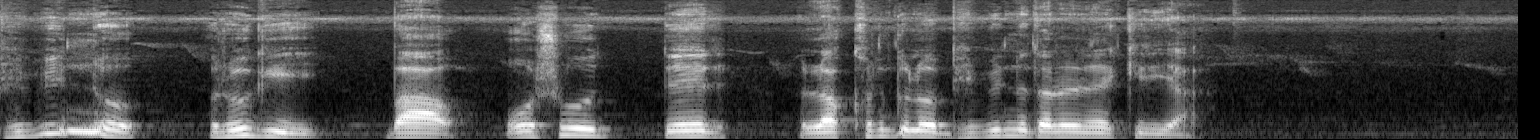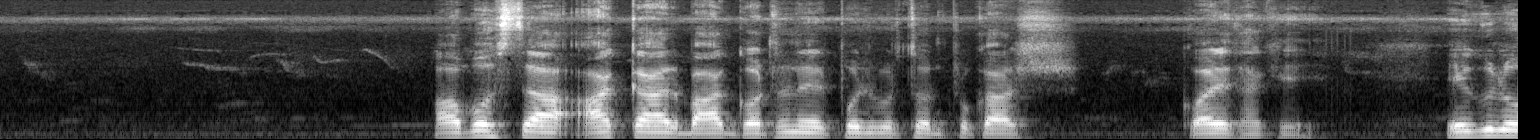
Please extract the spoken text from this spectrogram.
বিভিন্ন রোগী বা ওষুধের লক্ষণগুলো বিভিন্ন ধরনের ক্রিয়া। অবস্থা, আকার বা গঠনের পরিবর্তন প্রকাশ করে থাকে। এগুলো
